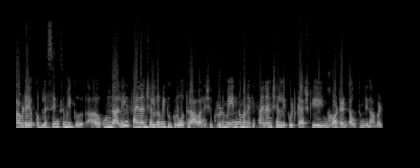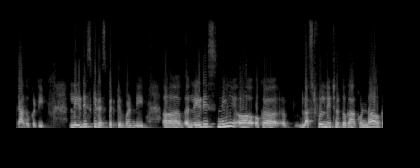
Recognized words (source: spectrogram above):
ఆవిడ యొక్క బ్లెస్సింగ్స్ మీకు ఉండాలి. ఫైనాన్షియల్గా మీకు గ్రోత్ రావాలి. శుక్రుడు మెయిన్గా మనకి ఫైనాన్షియల్ లిక్విడ్ క్యాష్కి ఇంపార్టెంట్ అవుతుంది కాబట్టి అదొకటి. లేడీస్కి రెస్పెక్ట్ ఇవ్వండి. లేడీస్ని ఒక లస్ట్ఫుల్ నేచర్తో కాకుండా ఒక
